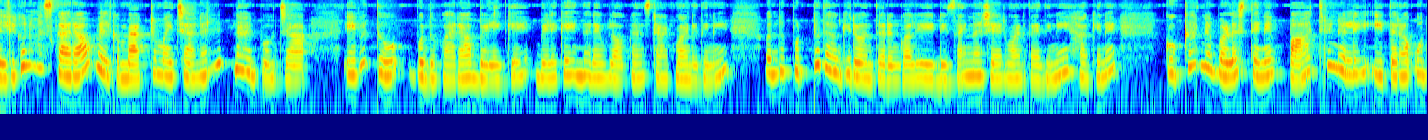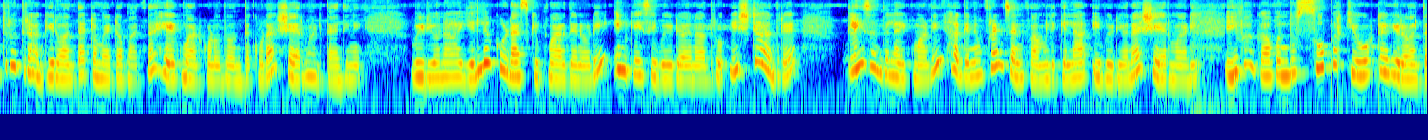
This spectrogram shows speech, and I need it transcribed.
ಎಲ್ರಿಗೂ ನಮಸ್ಕಾರ. Welcome back to my channel ನಾನು ಪೂಜಾ. ಇವತ್ತು ಬುಧವಾರ ಬೆಳಿಗ್ಗೆ, ಬೆಳಗ್ಗೆಯಿಂದಲೇ ವ್ಲಾಗ್ನ ಸ್ಟಾರ್ಟ್ ಮಾಡಿದ್ದೀನಿ. ಒಂದು ಪುಟ್ಟದಾಗಿರುವಂಥ ರಂಗೋಲಿ ಡಿಸೈನ್ನ ಶೇರ್ ಮಾಡ್ತಾ ಇದ್ದೀನಿ. ಹಾಗೆಯೇ ಕುಕ್ಕರ್ನ ಬಳಸ್ತೇನೆ ಪಾತ್ರೆಯಲ್ಲಿ ಈ ಥರ ಉದ್ರುದ್ರಾಗಿರುವಂಥ ಟೊಮೆಟೊ ಬಾತ್ನ ಹೇಗೆ ಮಾಡ್ಕೊಳ್ಳೋದು ಅಂತ ಕೂಡ ಶೇರ್ ಮಾಡ್ತಾ ಇದ್ದೀನಿ. ವಿಡಿಯೋನ ಎಲ್ಲೂ ಕೂಡ ಸ್ಕಿಪ್ ಮಾಡಿದೆ ನೋಡಿ. ಇನ್ ಕೇಸ್ ಈ ವಿಡಿಯೋ ಏನಾದರೂ ಇಷ್ಟ ಆದರೆ ಪ್ಲೀಸ್ ಅಂತ ಲೈಕ್ ಮಾಡಿ, ಹಾಗೆ ನಿಮ್ಮ ಫ್ರೆಂಡ್ಸ್ ಆ್ಯಂಡ್ ಫ್ಯಾಮಿಲಿಗೆಲ್ಲ ಈ ವಿಡಿಯೋನ ಶೇರ್ ಮಾಡಿ. ಇವಾಗ ಒಂದು ಸೂಪರ್ ಕ್ಯೂಟ್ ಆಗಿರುವಂಥ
